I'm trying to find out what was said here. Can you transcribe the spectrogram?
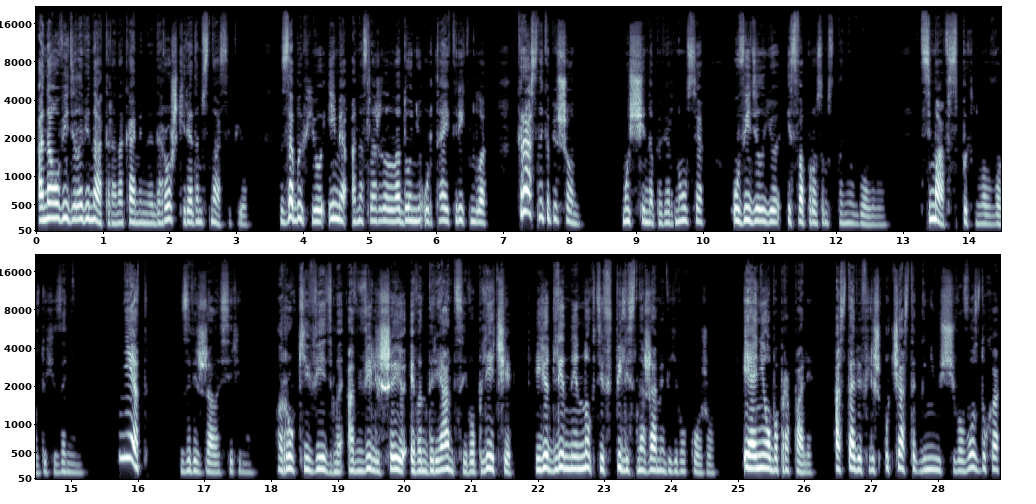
Она увидела винатора на каменной дорожке рядом с насыпью. Забыв его имя, она сложила ладони у рта и крикнула «Красный капюшон!». Мужчина повернулся, увидел ее и с вопросом склонил голову. Тьма вспыхнула в воздухе за ним. «Нет!» — завизжала Сирина. Руки ведьмы обвили шею эвандерианца, его плечи, ее длинные ногти впились ножами в его кожу. И они оба пропали, оставив лишь участок гниющего воздуха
